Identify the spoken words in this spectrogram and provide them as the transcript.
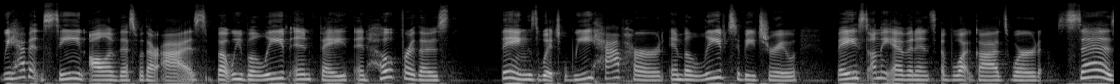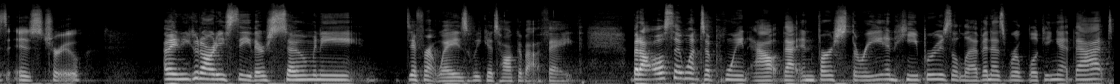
We haven't seen all of this with our eyes, but we believe in faith and hope for those things which we have heard and believe to be true based on the evidence of what God's word says is true. I mean, you can already see there's so many different ways we could talk about faith. But I also want to point out that in verse 3 in Hebrews 11, as we're looking at that,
